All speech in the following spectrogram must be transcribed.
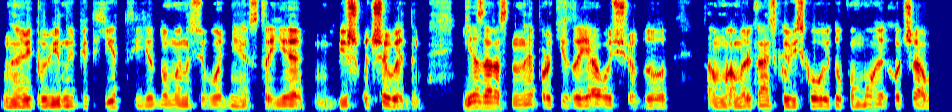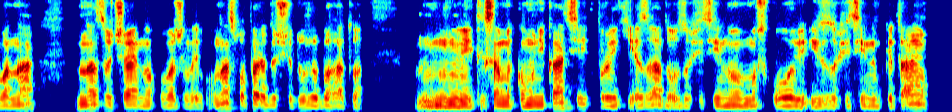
відповідний підхід, я думаю, на сьогодні стає більш очевидним. Я зараз не про ті заяви щодо там американської військової допомоги, хоча вона надзвичайно важливо. У нас попереду ще дуже багато і тих самих комунікацій, про які я згадував з офіційною Москвою і з офіційним Китаєм,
